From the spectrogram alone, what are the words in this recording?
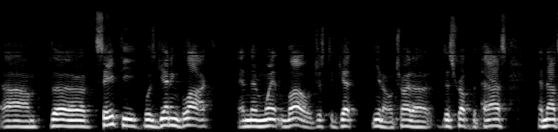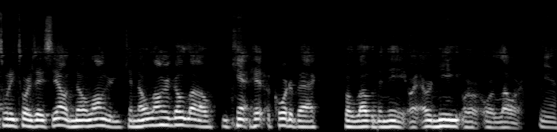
um, the safety was getting blocked and then went low just to get, you know, try to disrupt the pass. And that's when he tore his ACL. No longer, you can no longer go low. You can't hit a quarterback below the knee or, or knee or, or lower. Yeah.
